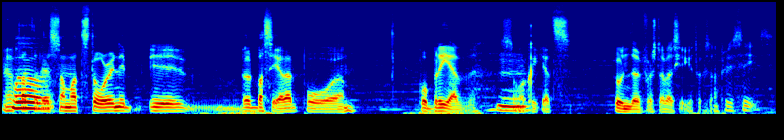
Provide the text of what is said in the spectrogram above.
Jag fattar det som att storyn är, baserad på, på brev som Mm. har skickats under första världskriget också. Precis.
